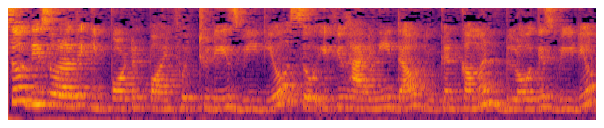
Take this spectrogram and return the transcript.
So these are the important point for today's video. So if you have any doubt, you can comment below this video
